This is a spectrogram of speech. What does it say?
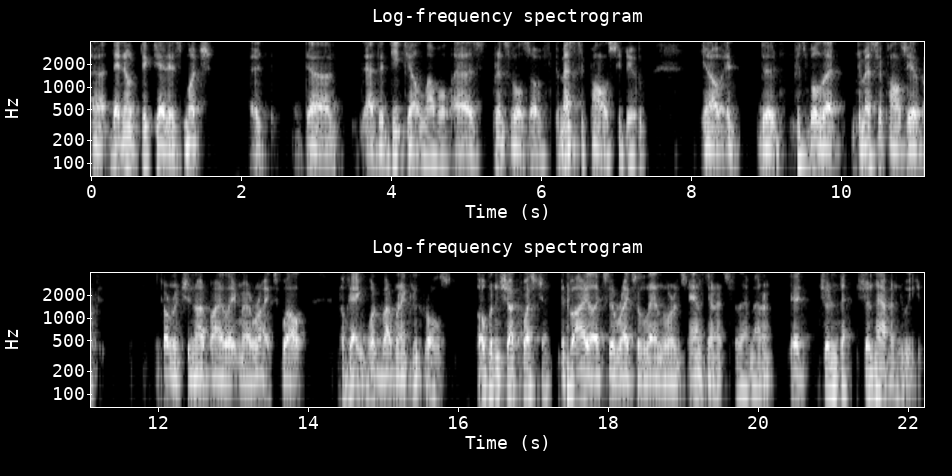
uh, they don't dictate as much uh, uh, at the detail level as principles of domestic policy do. You know, it, the principle that domestic policy of government should not violate my rights. Well, okay, what about rent controls? Open and shut question. It violates the rights of landlords and tenants, for that matter. It shouldn't shouldn't happen. We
